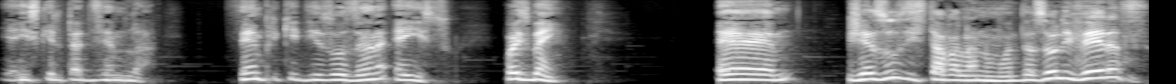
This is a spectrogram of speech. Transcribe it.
E é isso que ele está dizendo lá. Sempre que diz Osana, é isso. Pois bem, é, Jesus estava lá no Monte das Oliveiras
